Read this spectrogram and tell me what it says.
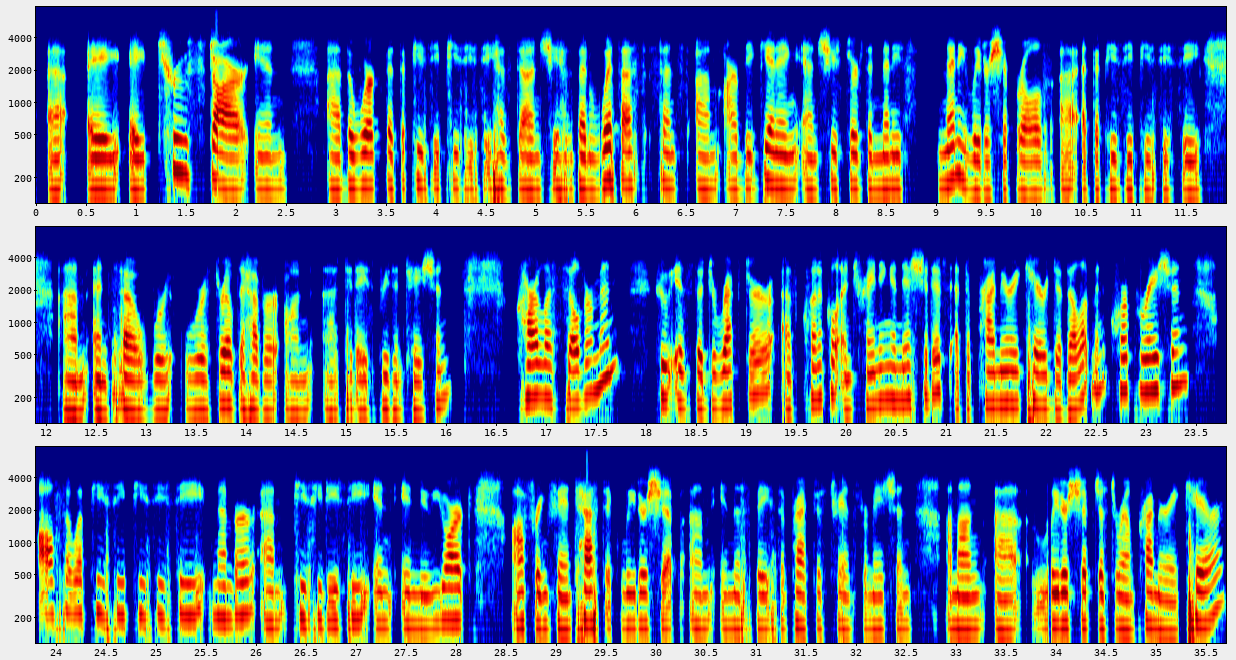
a, a, true star in uh, the work that the PCPCC has done. She has been with us since um, our beginning, and she serves in many many leadership roles uh, at the PCPCC, um, and so we're, we're thrilled to have her on uh, today's presentation. Carla Silverman who is the Director of Clinical and Training Initiatives at the Primary Care Development Corporation, also a PCPCC member, um, PCDC in, in New York, offering fantastic leadership um, in the space of practice transformation among uh, leadership just around primary care.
